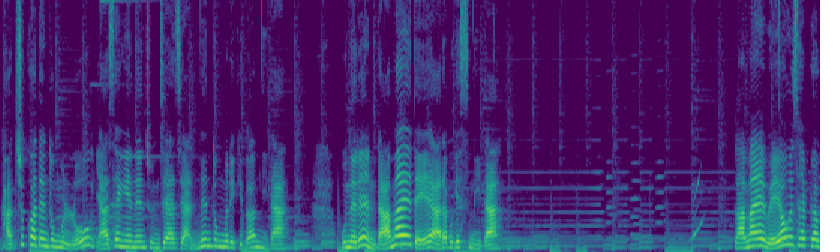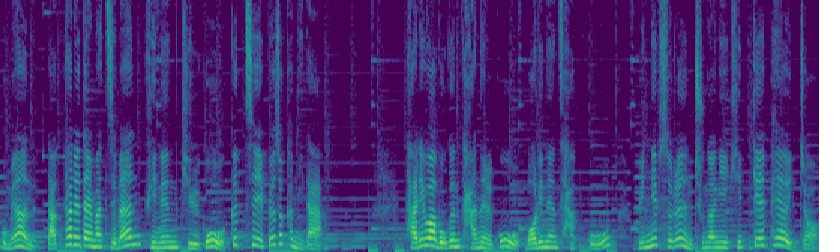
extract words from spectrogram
가축화된 동물로 야생에는 존재하지 않는 동물이기도 합니다. 오늘은 라마에 대해 알아보겠습니다. 라마의 외형을 살펴보면 낙타를 닮았지만 귀는 길고 끝이 뾰족합니다. 다리와 목은 가늘고 머리는 작고 윗입술은 중앙이 깊게 패여 있죠.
